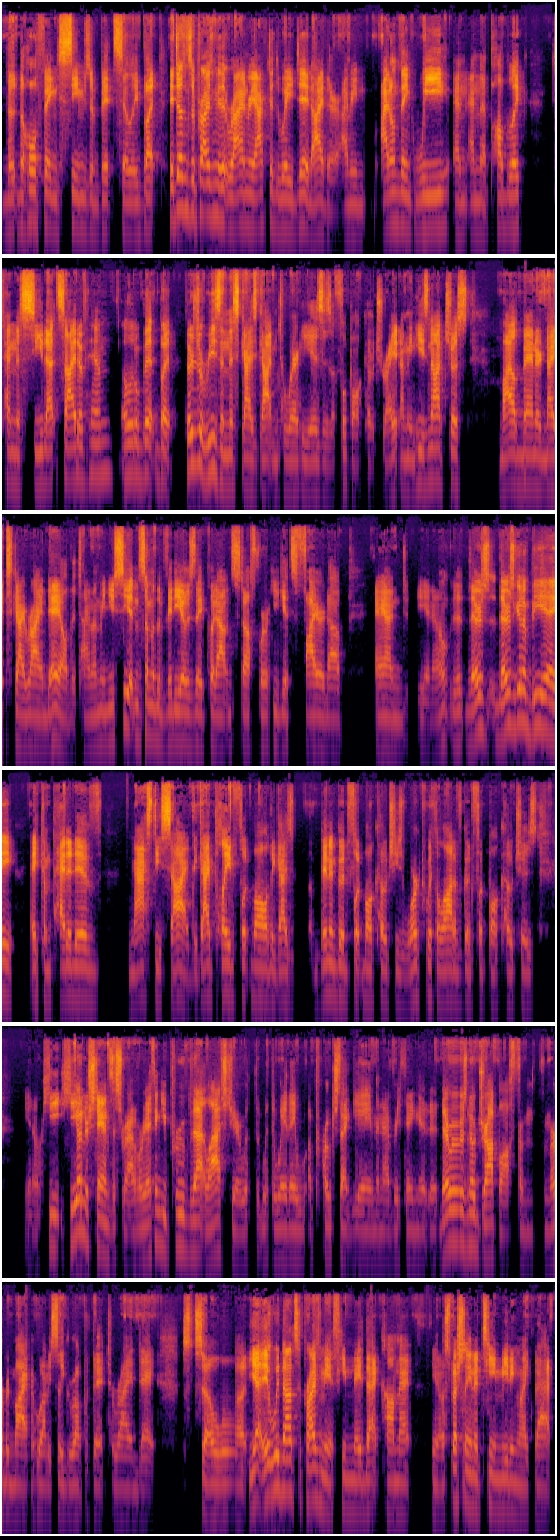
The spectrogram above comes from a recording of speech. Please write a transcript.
the, the whole thing seems a bit silly, but it doesn't surprise me that Ryan reacted the way he did either. I mean, I don't think we and, and the public tend to see that side of him a little bit, but there's a reason this guy's gotten to where he is as a football coach, right? I mean, he's not just mild mannered, nice guy Ryan Day all the time. I mean, you see it in some of the videos they put out and stuff where he gets fired up, and you know, there's there's going to be a a competitive, nasty side. The guy played football. The guy's been a good football coach. He's worked with a lot of good football coaches you know he he understands this rivalry. I think he proved that last year with the, with the way they approached that game and everything. It, it, there was no drop off from from Urban Meyer, who obviously grew up with it, to Ryan Day. So uh, yeah, it would not surprise me if he made that comment. You know, especially in a team meeting like that.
